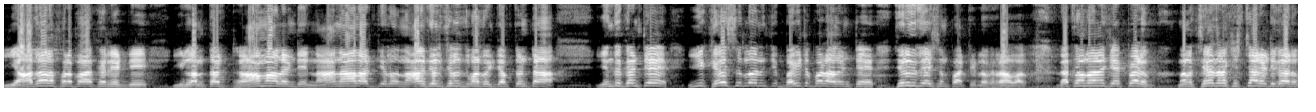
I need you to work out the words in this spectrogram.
ఈ ఆదాల ప్రభాకర్ రెడ్డి వీళ్ళంతా డ్రామాలండి. నా నాలెడ్జ్లో నాకు తెలిసినంత మాత్రం చెప్తుంటా ఎందుకంటే ఈ కేసుల్లో నుంచి బయటపడాలంటే తెలుగుదేశం పార్టీలోకి రావాలి. గతంలోనే చెప్పాడు మన చేదల కృష్ణారెడ్డి గారు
